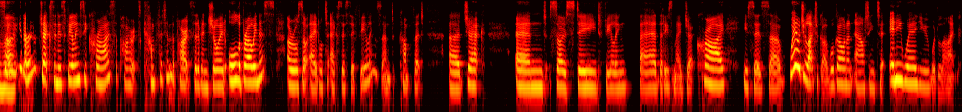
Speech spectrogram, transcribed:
So, Uh-huh. you know, Jackson his feelings, he cries. The pirates comfort him. The pirates that have enjoyed all the broiness are also able to access their feelings and comfort uh, Jack. And so Stede, feeling bad that he's made Jack cry, he says, uh, Where would you like to go? We'll go on an outing to anywhere you would like.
